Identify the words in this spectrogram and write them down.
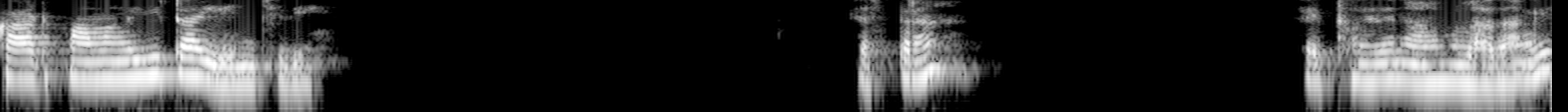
ਕਾਟ ਪਾਵਾਂਗੇ ਜੀ 2.5 ਇੰਚ ਦੀ। ਇਸ ਤਰ੍ਹਾਂ ਇੱਥੋਂ ਇਹਦੇ ਨਾਲ ਮਿਲਾ ਦਾਂਗੇ।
